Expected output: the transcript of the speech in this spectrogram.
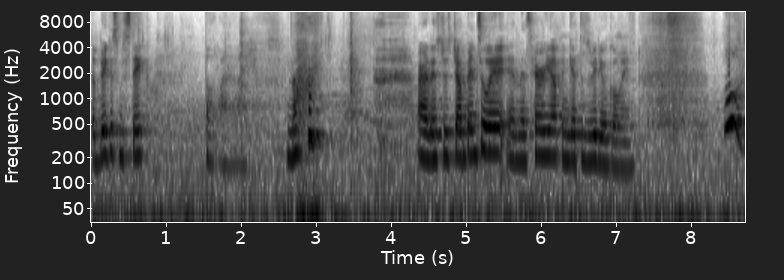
the biggest mistake of my life. No. All right, let's just jump into it and let's hurry up and get this video going. Woo.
